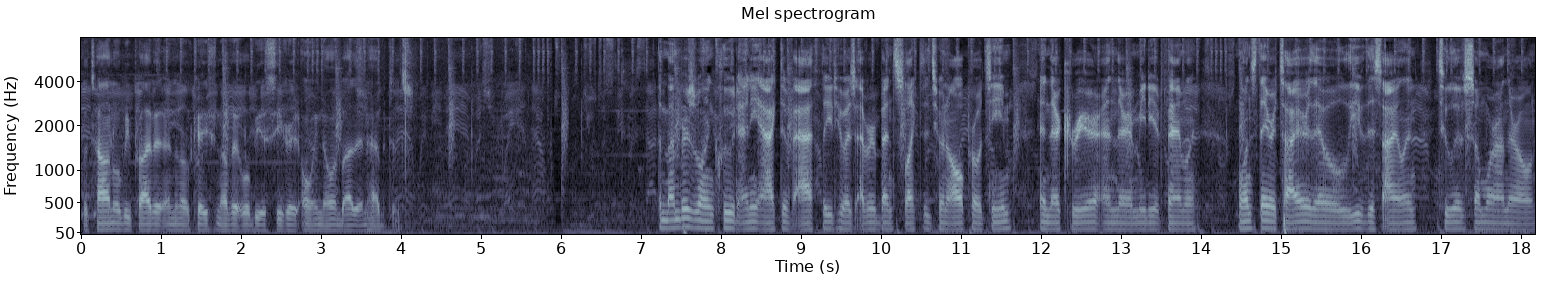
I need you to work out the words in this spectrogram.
The town will be private and the location of it will be a secret only known by the inhabitants. The members will include any active athlete who has ever been selected to an all pro team in their career and their immediate family. Once they retire, they will leave this island to live somewhere on their own.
